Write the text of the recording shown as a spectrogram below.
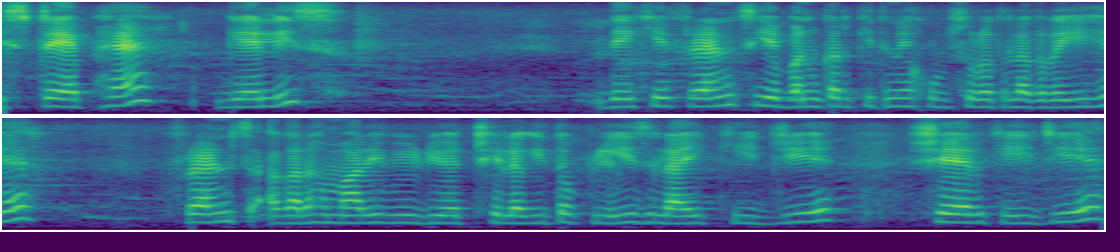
स्टेप हैं, गैलिस। देखिए फ्रेंड्स, ये बनकर कितनी खूबसूरत लग रही है। फ्रेंड्स, अगर हमारी वीडियो अच्छी लगी तो प्लीज़ लाइक कीजिए, शेयर कीजिए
